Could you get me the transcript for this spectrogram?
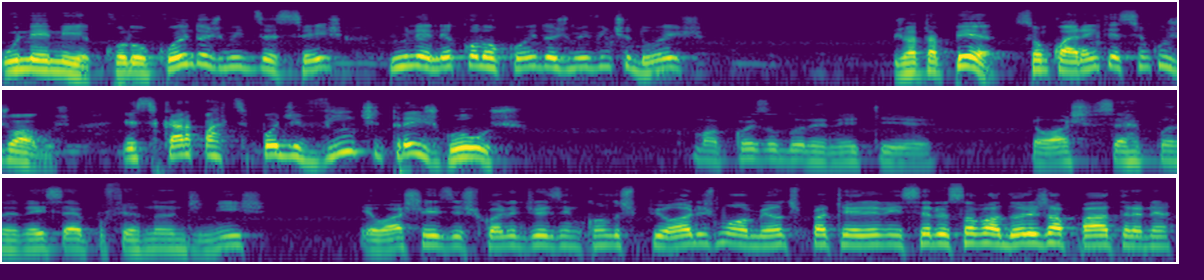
o Nenê colocou em 2016 e o Nenê colocou em 2022. JP, são 45 jogos. Esse cara participou de 23 gols. Uma coisa do Nenê que, eu acho que serve pro Nenê e serve pro Fernando Diniz, eu acho que eles escolhem de vez em quando os piores momentos para quererem ser os salvadores da pátria, né?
